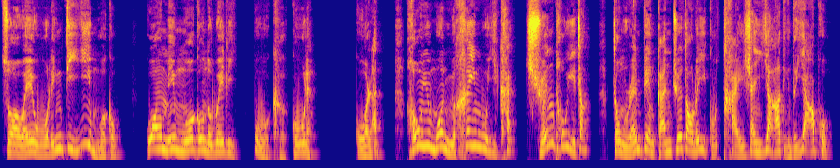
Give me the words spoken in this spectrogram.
作为武林第一魔宫，光明魔宫的威力不可估量。果然，红云魔女黑幕一开，拳头一张，众人便感觉到了一股泰山压顶的压迫。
